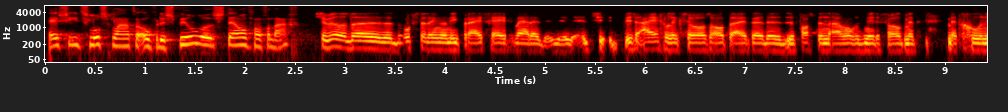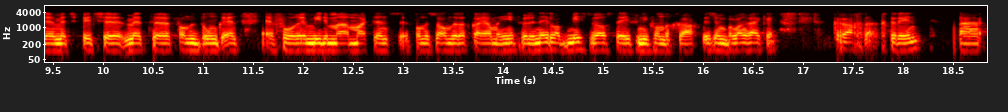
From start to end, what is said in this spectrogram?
Heeft ze iets losgelaten over de speelstijl van vandaag? Ze willen de, de, opstelling nog niet prijsgeven. Maar het, het, het, is eigenlijk zoals altijd de, de, vaste naam op het middenveld. Met, met Groene, met Spitsen, met uh, Van der Donk en, en voorin Miedema, Martens, Van der Zanden. Dat kan je allemaal invullen. Nederland mist wel Stephanie van der Gracht. is een belangrijke kracht achterin. Maar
